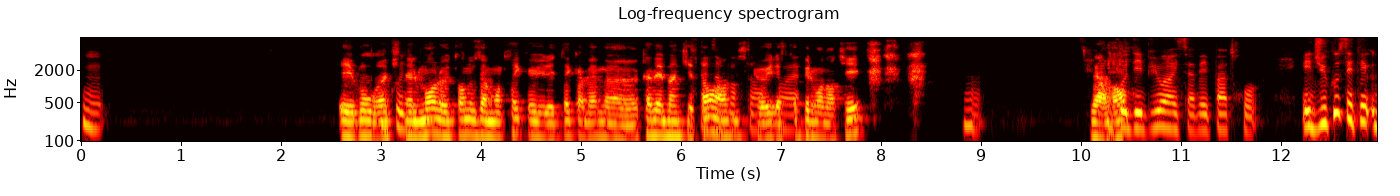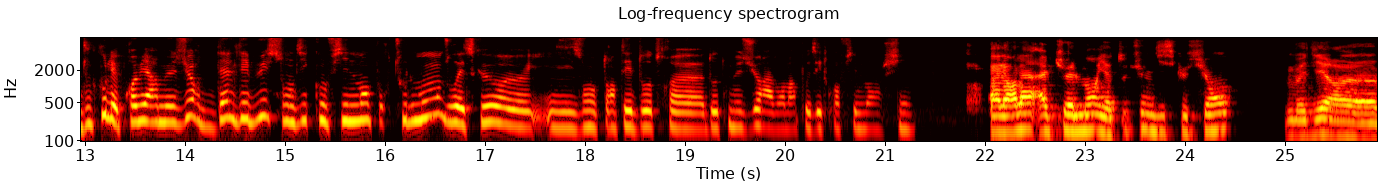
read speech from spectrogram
Mm. Et bon, finalement, le temps nous a montré qu'il était quand même, euh, quand même inquiétant, hein, puisqu'il a stoppé le monde entier. Au début, hein, ils savaient pas trop. Et du coup, c'était du coup les premières mesures dès le début, ils se sont dit confinement pour tout le monde, ou est-ce que euh, ils ont tenté d'autres euh, d'autres mesures avant d'imposer le confinement en Chine? Alors là, actuellement, il y a toute une discussion. On va dire, euh,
